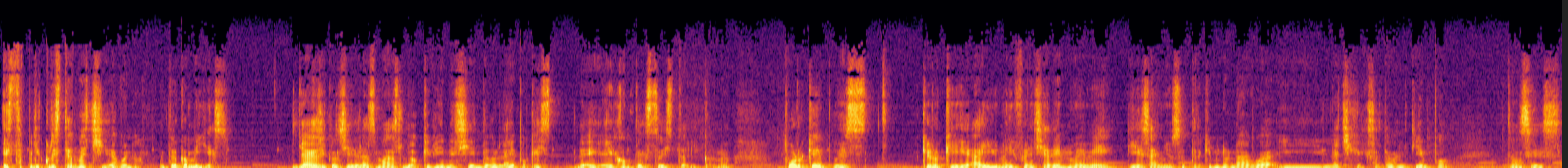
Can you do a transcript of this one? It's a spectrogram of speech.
esta película está más chida, bueno, entre comillas. Ya si consideras más lo que viene siendo la época, el contexto histórico, ¿no? Porque pues creo que hay una diferencia de 9, 10 años entre Kimi no Nawa y la chica que saltaba en el tiempo. Entonces,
